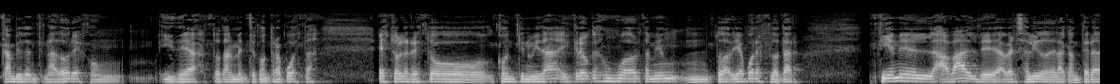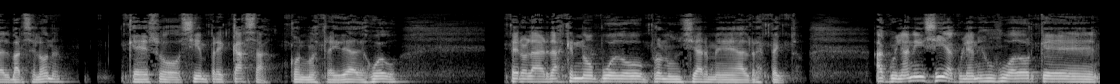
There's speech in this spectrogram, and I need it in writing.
cambios de entrenadores con ideas totalmente contrapuestas esto le restó continuidad y creo que es un jugador también mm, todavía por explotar. Tiene el aval de haber salido de la cantera del Barcelona, que eso siempre casa con nuestra idea de juego, pero la verdad es que no puedo pronunciarme al respecto. Aquilani sí, Aquilani es un jugador que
